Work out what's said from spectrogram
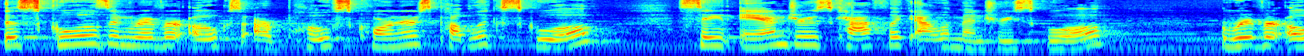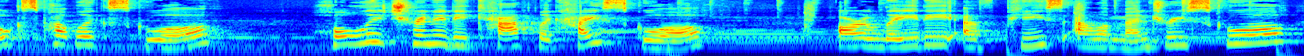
The schools in River Oaks are Post Corners Public School, St. Andrew's Catholic Elementary School, River Oaks Public School, Holy Trinity Catholic High School, Our Lady of Peace Elementary School,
